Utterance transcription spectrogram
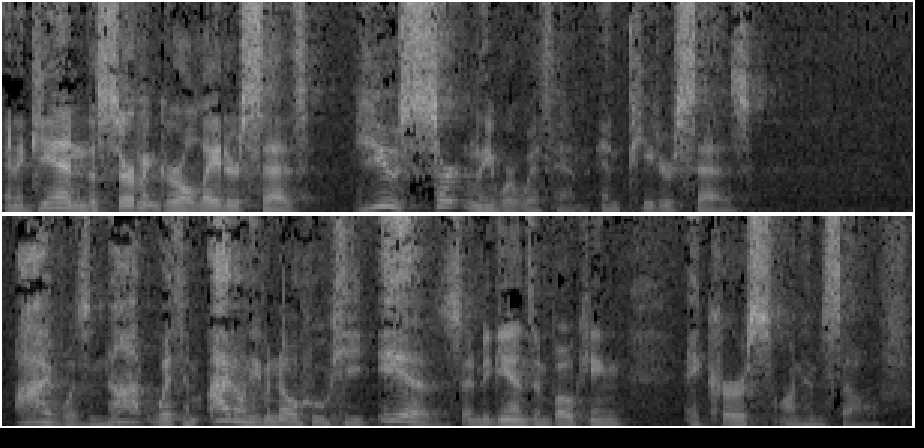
And again, the servant girl later says, You certainly were with him. And Peter says, I was not with him. I don't even know who he is. And begins invoking a curse on himself.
